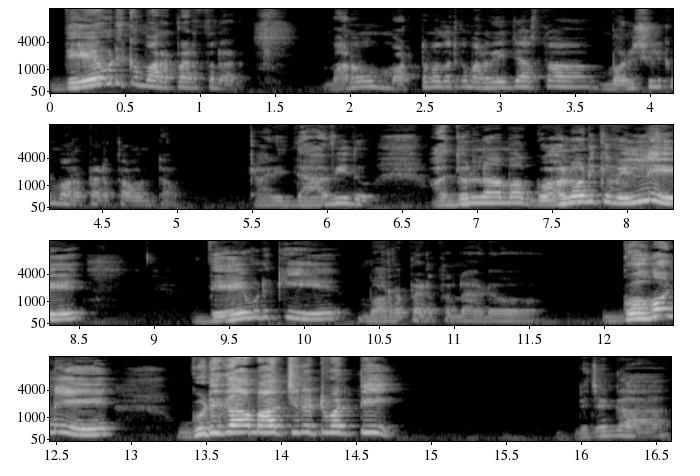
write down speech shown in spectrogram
దేవుడికి మొరపెడుతున్నాడు. మనం మొట్టమొదటిగా మనం ఏం చేస్తాం? మనుషులకి మొరపెడతా ఉంటాం. కానీ దావీదు అదుల్లామా గుహలోనికి వెళ్ళి దేవుడికి మొర్ర పెడుతున్నాడు గుహని గుడిగా మార్చినటువంటి నిజంగా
